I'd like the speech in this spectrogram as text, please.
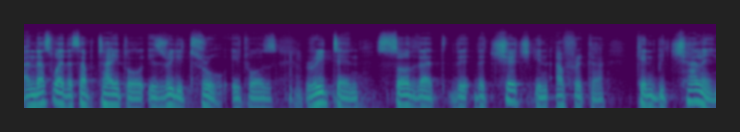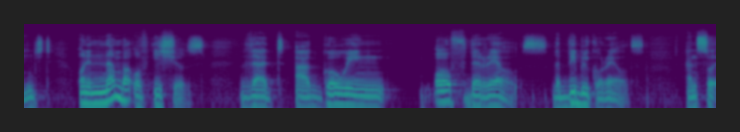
and that's why the subtitle is really true. It was written so that the, the church in Africa can be challenged on a number of issues that are going off the rails, the biblical rails. And so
